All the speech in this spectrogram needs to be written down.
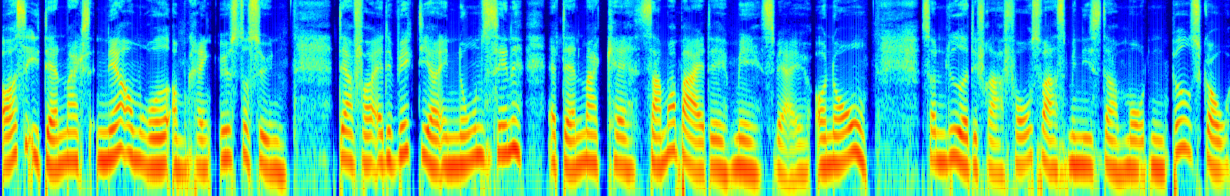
også i Danmarks nærområde omkring Østersøen. Derfor er det vigtigere end nogensinde, at Danmark kan samarbejde med Sverige og Norge. Sådan lyder det fra forsvarsminister Morten Bødskov,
